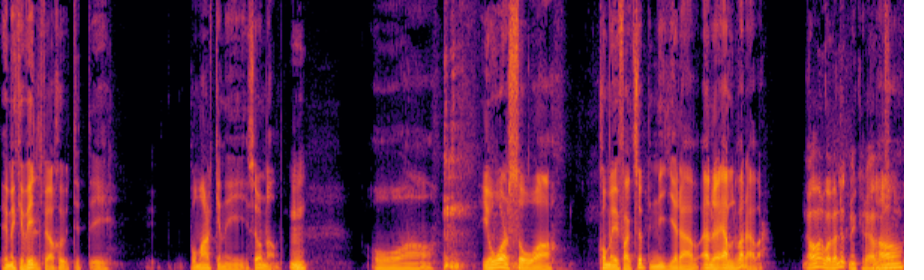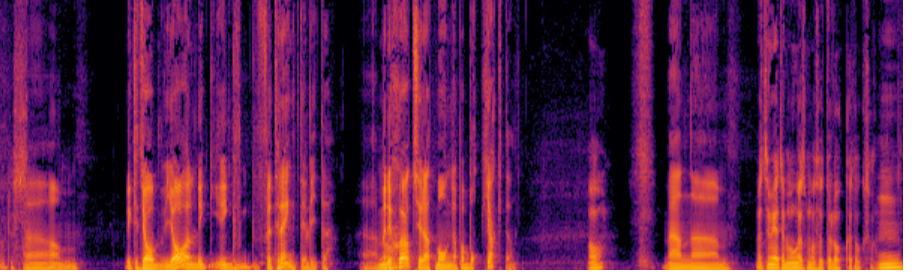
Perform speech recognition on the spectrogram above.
hur mycket vilt vi har skjutit i, på marken i Sörmland. Mm. Och uh, i år så kommer vi faktiskt upp i nio räv, eller elva rävar. Ja, det var väldigt mycket rävar. Ja. Um, vilket jag, jag förträngt det lite. Uh, men det Ja. sköts ju rätt många på bockjakten. Ja. Men, um, Men sen vet jag många som har suttit och lockat också. mm,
